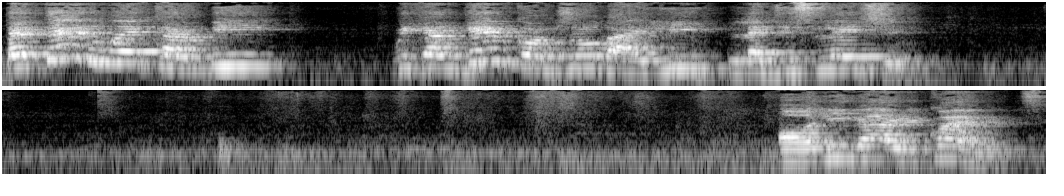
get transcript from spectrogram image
The third way can be we can gain control by legislation. Or legal requirements.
